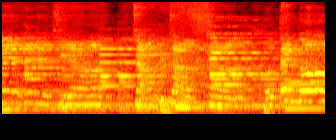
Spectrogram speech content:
Venecia, cha, cha, cha, tengo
